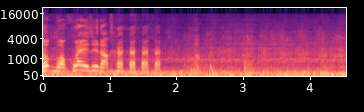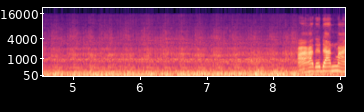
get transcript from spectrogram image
ดกบวกคุ้ยสิดอกอ่าเดี๋ยวดันใหม่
